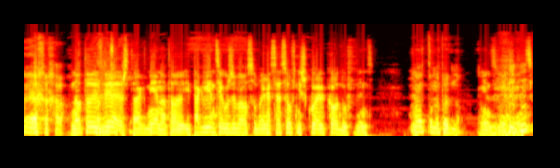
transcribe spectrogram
E, haha. No to jest, Bardzo wiesz, śmieszne. tak, nie no, to i tak więcej używa osób RSS-ów niż QR-kodów, więc... No to na pewno. Więc wiesz, więc.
